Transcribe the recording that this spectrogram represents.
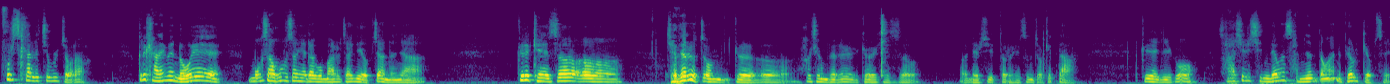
풀스칼리칩을 줘라. 그렇게 안 하면 노예 목사 후성이라고 말할 자격이 없지 않느냐. 그렇게 해서 어, 제대로 좀그 어, 학생들을 교육해서 어, 낼 수 있도록 했으면 좋겠다. 그 얘기고 사실 신대원 3년 동안은 배울 게 없어요.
